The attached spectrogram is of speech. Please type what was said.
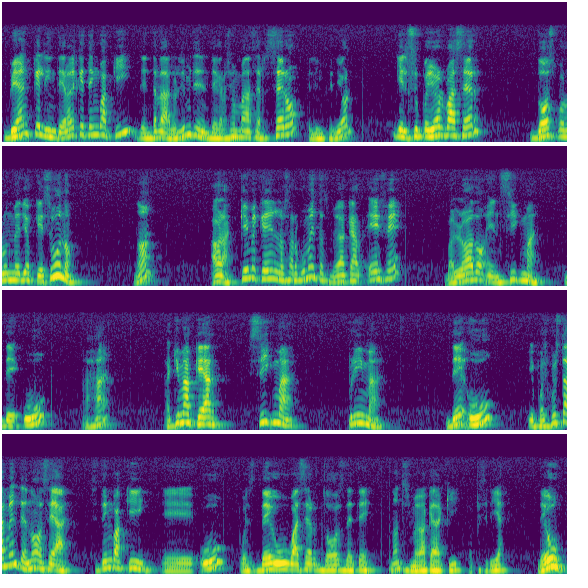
vean que el integral que tengo aquí, de entrada, los límites de integración van a ser 0, el inferior, y el superior va a ser 2 por 1 medio, que es 1, ¿no? Ahora, ¿qué me quedan en los argumentos? Me va a quedar f, valorado en sigma de u, ajá. Aquí me va a quedar sigma prima de u, y pues justamente, ¿no? O sea, si tengo aquí eh, U, pues du va a ser 2 dt, ¿no? Entonces me va a quedar aquí lo que sería du.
